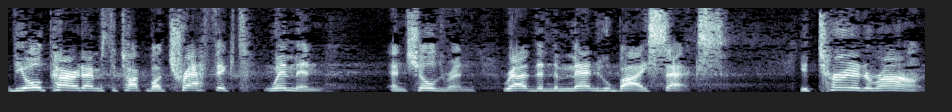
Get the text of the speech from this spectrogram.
The old paradigm is to talk about trafficked women and children rather than the men who buy sex. You turn it around.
